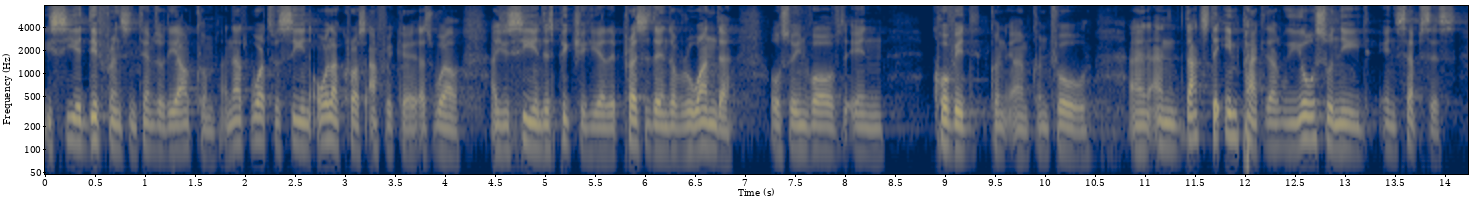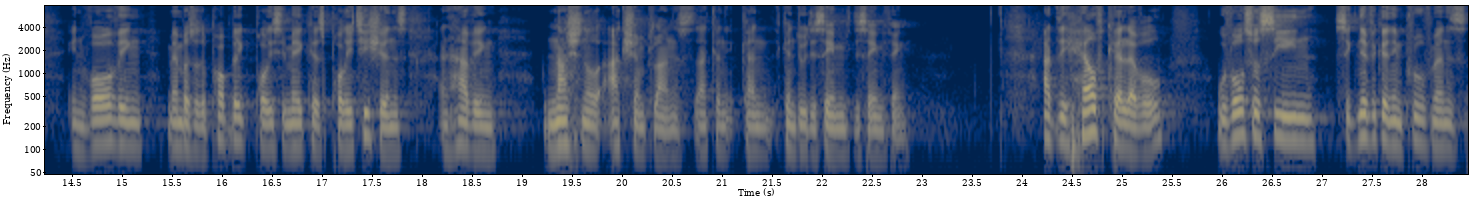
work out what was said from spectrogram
you see a difference in terms of the outcome. And that's what we're seeing all across Africa as well. As you see in this picture here, the president of Rwanda also involved in COVID con um, control. And, and that's the impact that we also need in sepsis, involving members of the public, policymakers, politicians, and having national action plans that can, can, can do the same, the same thing. At the healthcare level, we've also seen significant improvements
